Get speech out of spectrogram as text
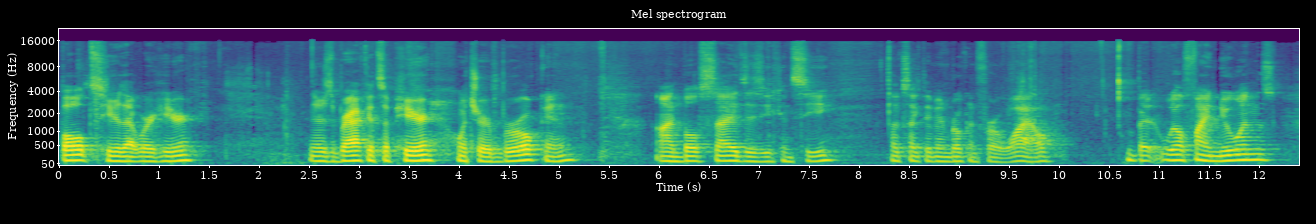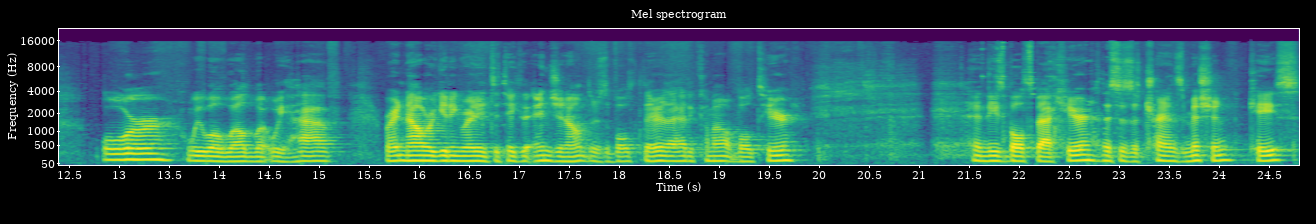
bolts here that were here. There's brackets up here, which are broken on both sides, as you can see. Looks like they've been broken for a while, but we'll find new ones or we will weld what we have. Right now we're getting ready to take the engine out. There's a bolt there that had to come out, bolt here. And these bolts back here. This is a transmission case.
